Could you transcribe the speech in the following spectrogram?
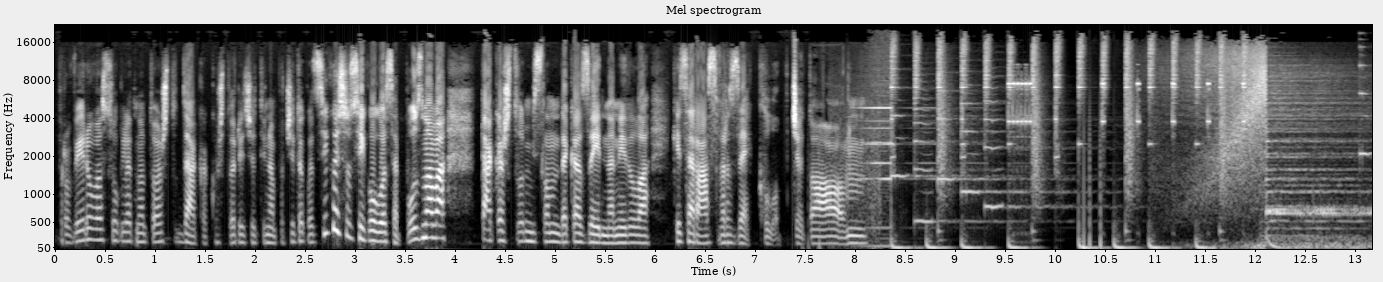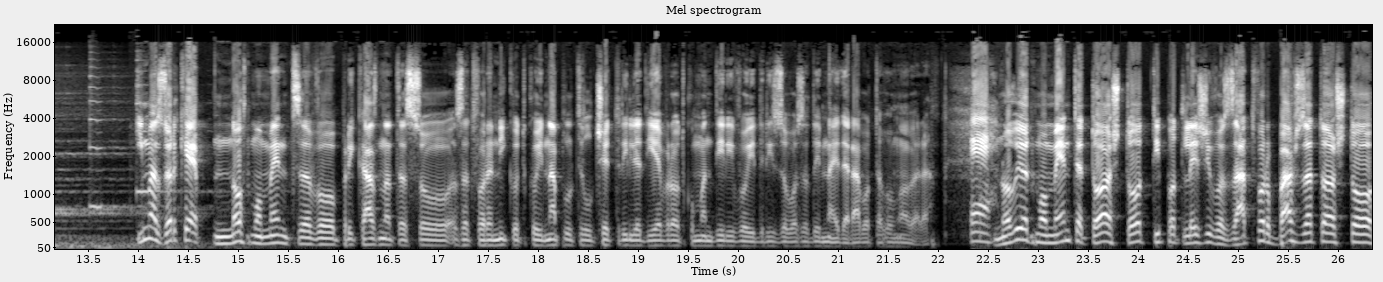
проверува со оглед на тоа што да, како што рече ти на почетокот, секој со секого се познава, така што мислам дека за една недела ќе се разврзе клопчето. Има Зорке нов момент во приказната со затвореникот кој наплатил 4000 евро од командири во Идризово за да им најде работа во МВР. Е, Новиот момент е тоа што типот лежи во затвор баш затоа што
